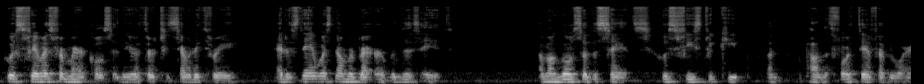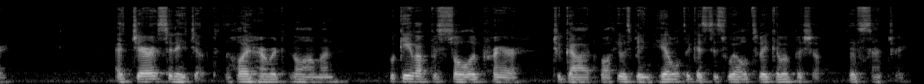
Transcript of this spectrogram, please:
who was famous for miracles in the year 1373, and his name was numbered by Urban VIII, among those of the saints, whose feast we keep on, upon the fourth day of February. At Jairus in Egypt, the holy hermit Naaman, who gave up his soul in prayer to God while he was being healed against his will to make him a bishop, 5th century.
